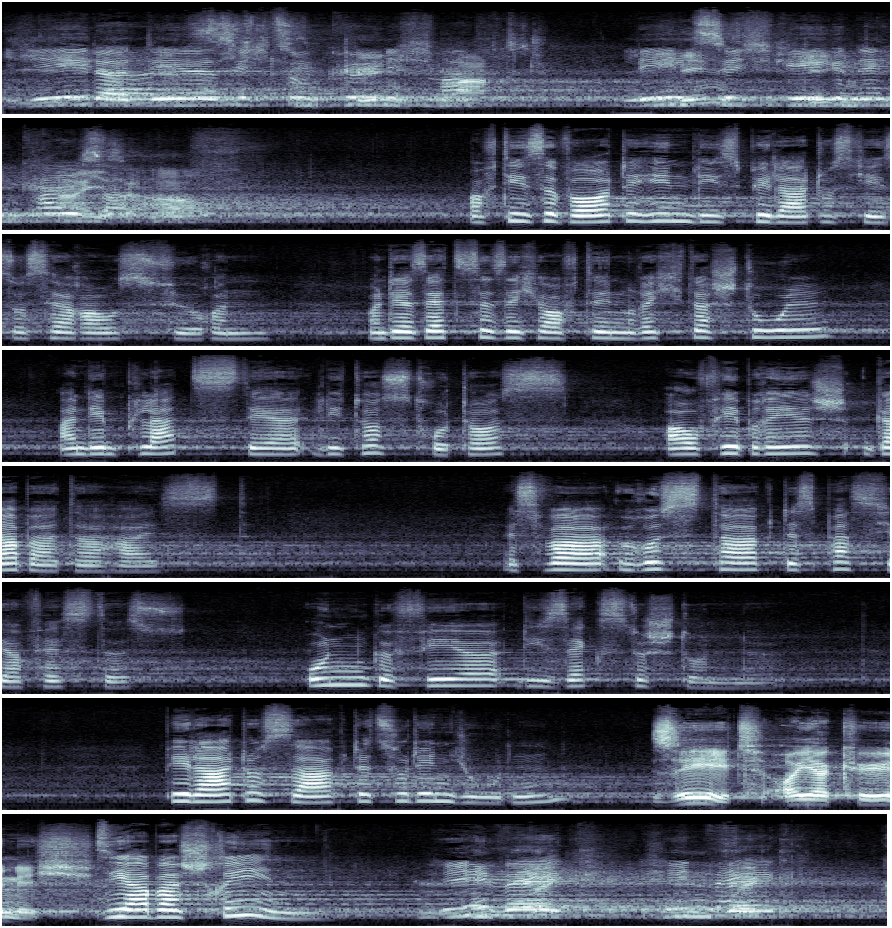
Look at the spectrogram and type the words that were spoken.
Jeder, der sich zum König macht, lehnt sich gegen den Kaiser auf. Auf diese Worte hin ließ Pilatus Jesus herausführen, und er setzte sich auf den Richterstuhl an dem Platz, der Lithostrotos, auf Hebräisch Gabata heißt. Es war Rüsttag des Pascha-Festes, ungefähr die sechste Stunde. Pilatus sagte zu den Juden, Seht, euer König. sie aber schrien. Hinweg, hinweg,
